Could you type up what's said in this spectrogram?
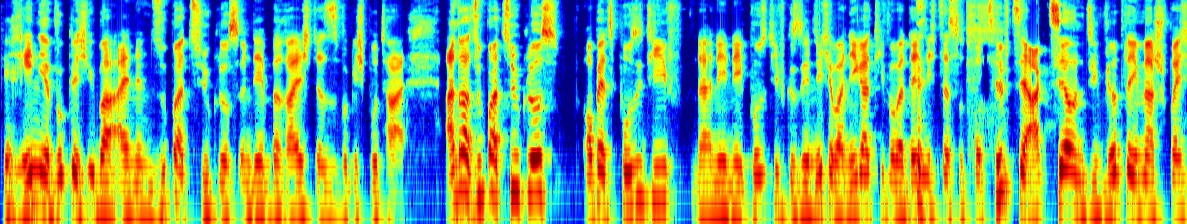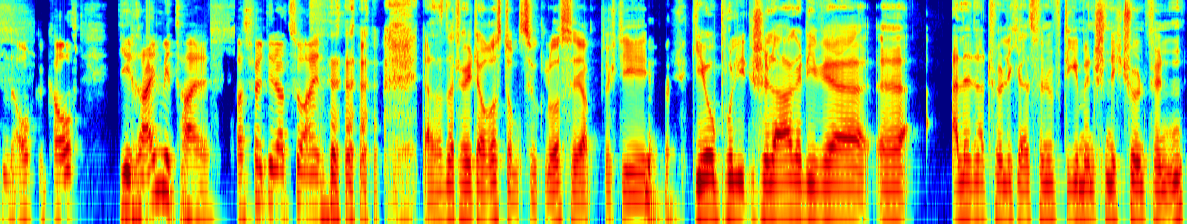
wir reden hier wirklich über einen Superzyklus in dem Bereich. Das ist wirklich brutal. Anderer Superzyklus, ob jetzt positiv, na, nee, nee, positiv gesehen nicht, aber negativ, aber denn nichtsdestotrotz hilft die Aktie und die wird dementsprechend auch gekauft. Die Rheinmetall, was fällt dir dazu ein? das ist natürlich der Rüstungszyklus, ja, durch die geopolitische Lage, die wir äh, alle natürlich als vernünftige Menschen nicht schön finden.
